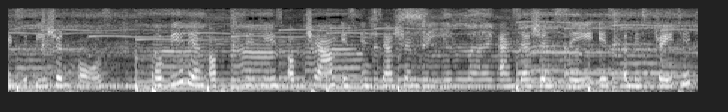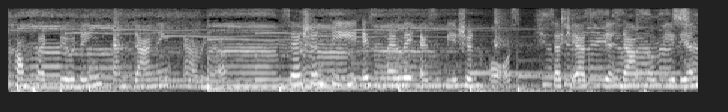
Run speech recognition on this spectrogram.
exhibition halls. Pavilion of the Cities of Charm is in section B, and section C is administrative complex building and dining area. Section D is mainly exhibition halls, such as Vietnam Pavilion,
